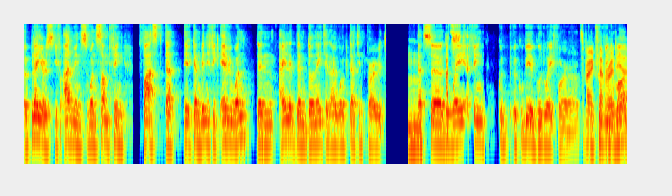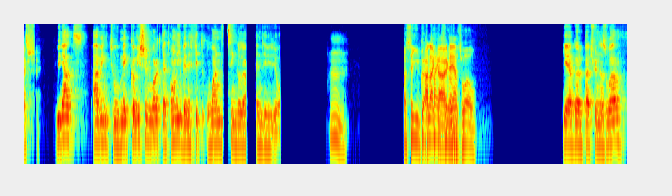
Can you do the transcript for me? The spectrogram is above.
uh, players, if admins want something fast that it can benefit everyone, then I let them donate and I work that in priority. Mhm. That's uh, the That's- way I think could uh, could be a good way for It's a very improving clever the idea, mod actually. without having to make commission work that only benefit one singular individual. Hmm. I see you've got I a like that Patreon idea. as well. Yeah, I've got a Patreon as well.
